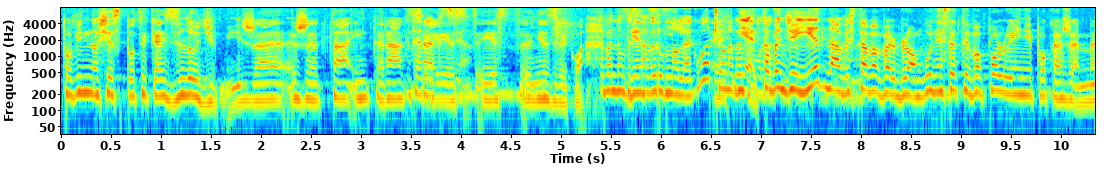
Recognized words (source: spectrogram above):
powinno się spotykać z ludźmi, że, że ta interakcja, Interakcja. jest, jest niezwykła. To będą wystawy równoległe, czy one E, będą Nie, to będzie jedna wystawa w Elblągu. Niestety w Opolu jej nie pokażemy.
